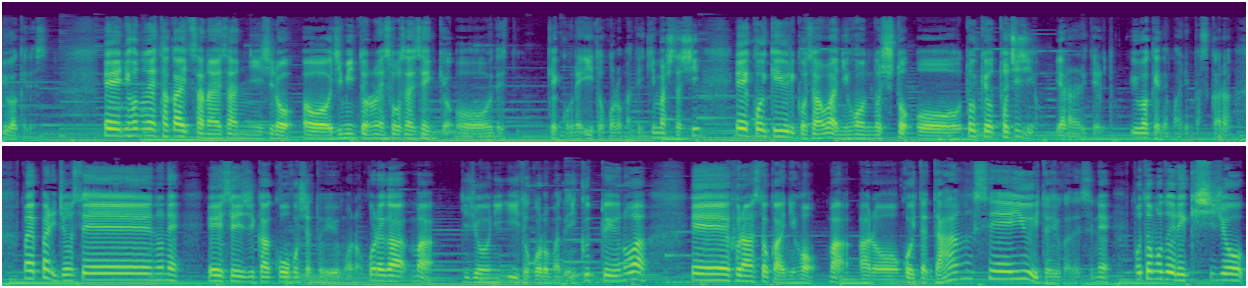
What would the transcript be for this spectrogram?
いうわけです。えー、日本のね、高市早苗さんにしろ、自民党のね、総裁選挙で結構ね、いいところまで行きましたし、えー、小池百合子さんは日本の首都、東京都知事をやられているというわけでもありますから、まあ、やっぱり女性のね、え政治家候補者というもの、これが、まあ、非常にいいところまで行くというのは、えー、フランスとか日本、まあ、あの、こういった男性優位というかですね、もともと歴史上、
